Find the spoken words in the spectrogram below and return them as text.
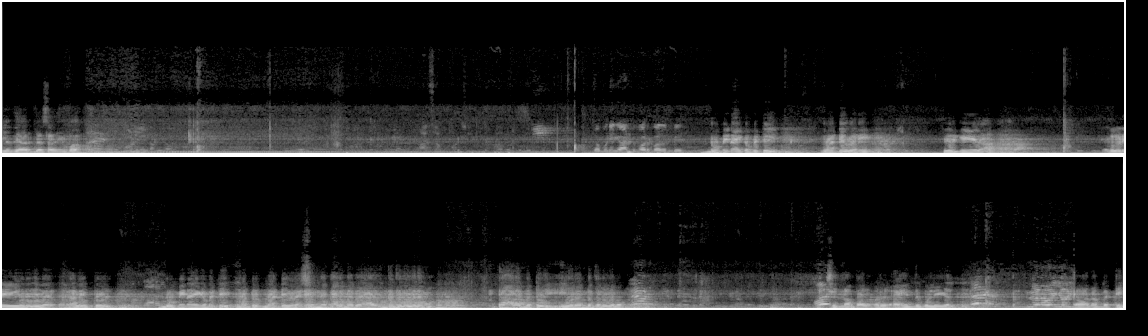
இருந்து யாரும் பேசாதீங்கப்பா கபடி காண்டு பாடு பார்த்துட்டு பொம்மிநாயக்கம்பட்டி வண்டியூர் அணி இருக்கீங்களா? உங்களுடைய இறுதி அழைப்பு பொம்மிநாயக்கம்பட்டி மற்றும் வண்டியூர் அணி சின்ன பாலமேடு ஐந்து புலிகளும் தாளம்பட்டி இரண்டு புலிகளும். சின்ன பாலமேடு ஐந்து புள்ளிகள் தாதம்பட்டி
